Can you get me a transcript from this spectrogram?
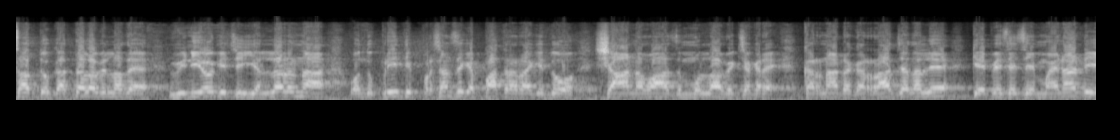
ಸದ್ದು ಗದ್ದಲವಿಲ್ಲದೆ ವಿನಿಯೋಗಿಸಿ ಎಲ್ಲರನ್ನ ಒಂದು ಪ್ರೀತಿ ಪ್ರಶಂಸೆಗೆ ಪಾತ್ರರಾಗಿದ್ದು ಶಾನವಾಜ್ ಮುಲ್ಲಾ ವೀಕ್ಷಕರೇ. ಕರ್ನಾಟಕ ರಾಜ್ಯದಲ್ಲಿ ಕೆ ಪಿ ಮೈನಾರಿಟಿ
